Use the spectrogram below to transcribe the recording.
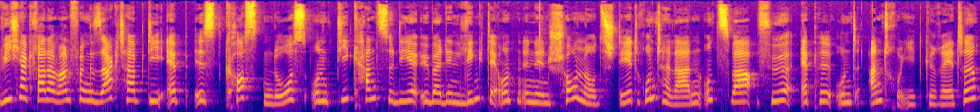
Wie ich ja gerade am Anfang gesagt habe, die App ist kostenlos und die kannst du dir über den Link, der unten in den Show Notes steht, runterladen und zwar für Apple und Android Geräte.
